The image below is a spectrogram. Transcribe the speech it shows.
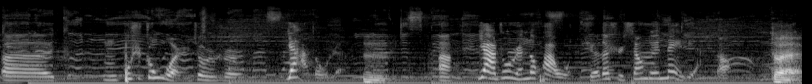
呃，嗯，不是中国人，就是亚洲人嗯，啊。亚洲人的话，我觉得是相对内敛的。对，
